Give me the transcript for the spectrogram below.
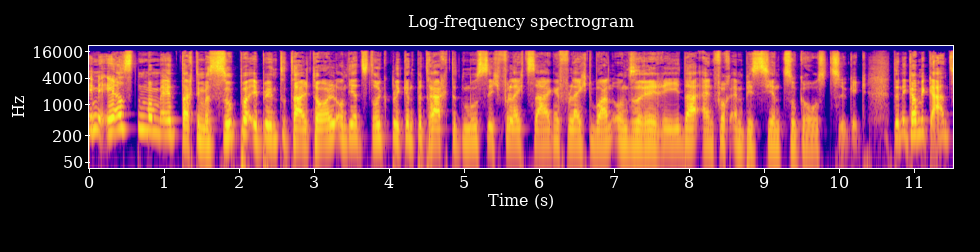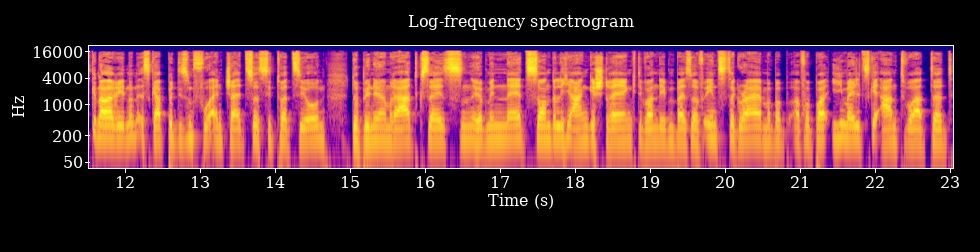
im ersten Moment dachte ich mir, super, ich bin total toll. Und jetzt rückblickend betrachtet muss ich vielleicht sagen, vielleicht waren unsere Räder einfach ein bisschen zu großzügig. Denn ich kann mich ganz genau erinnern, es gab bei diesem Vorentscheid so eine Situation, da bin ich am Rad gesessen, ich habe mich nicht sonderlich angestrengt, ich war nebenbei so auf Instagram, habe auf ein paar E-Mails geantwortet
